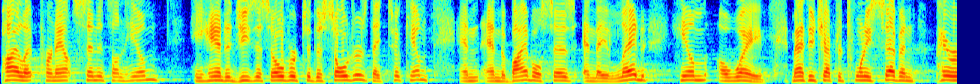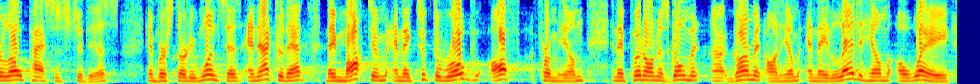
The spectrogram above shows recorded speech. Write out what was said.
Pilate pronounced sentence on him. He handed Jesus over to the soldiers. They took him, and, and the Bible says, and they led him away. Matthew chapter 27, parallel passage to this, in verse 31 says, And after that, they mocked him, and they took the robe off from him, and they put on his garment, uh, garment on him, and they led him away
